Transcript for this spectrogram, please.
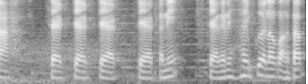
อะแจกแจกแจกแจกอันนี้ แจกอันนี้ให้เพื่อนเราก่อนครับ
